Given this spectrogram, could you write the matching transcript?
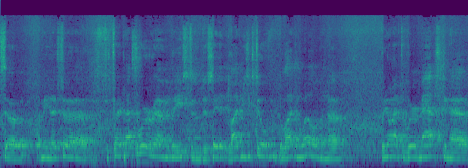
So, I mean, let's uh, just try to pass the word around at least, and just say that live music's still alive and well, and uh, we don't have to wear masks and have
